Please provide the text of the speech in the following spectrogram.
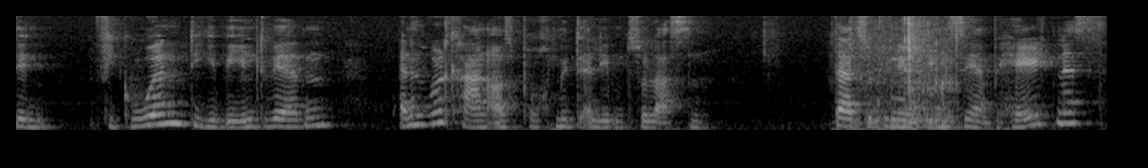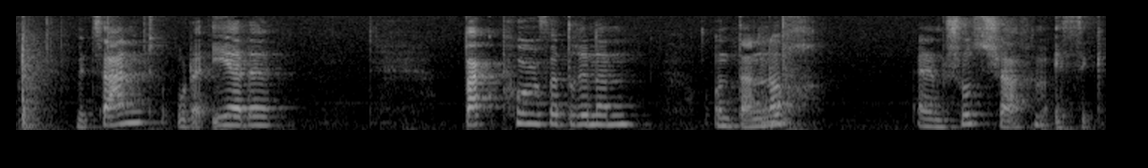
den Figuren, die gewählt werden, einen Vulkanausbruch miterleben zu lassen. Dazu benötigen Sie ein Behältnis mit Sand oder Erde, Backpulver drinnen und dann noch einem Schuss scharfen Essig.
